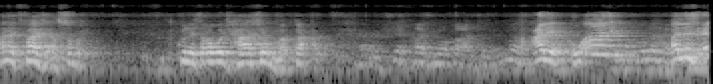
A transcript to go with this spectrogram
أنا اتفاجئ الصبح. كل تروج حاشم وقع علي وأنا اللي زعلت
